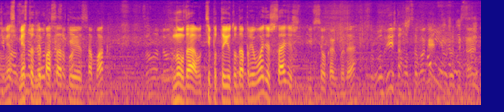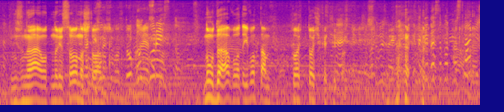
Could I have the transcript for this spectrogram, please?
Типа, Место, для посадки собак. Ну да, вот типа ты ее туда приводишь, садишь и все как бы, да? Вон видишь, там вот собака, они уже отдыхают. Не знаю, вот нарисовано, что... Ну, да, вот, и вот там точка типа. Это когда собак посадишь?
